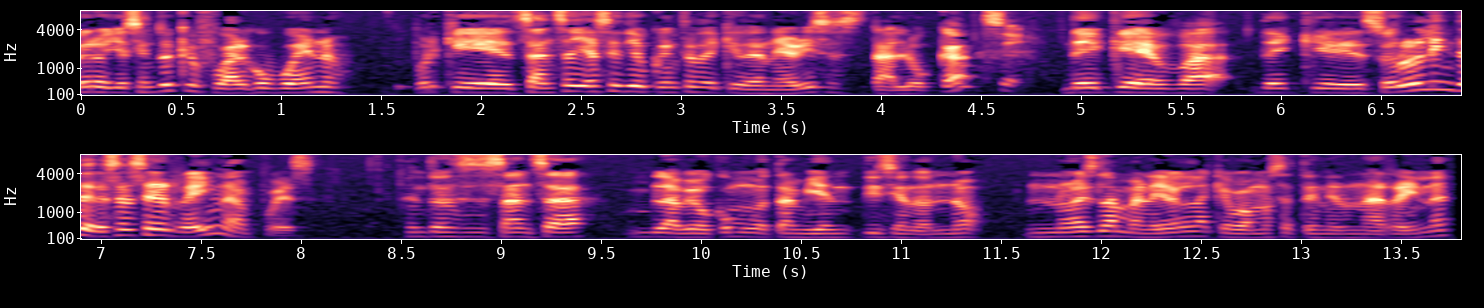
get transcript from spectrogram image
pero yo siento que fue algo bueno, porque Sansa ya se dio cuenta de que Daenerys está loca, Sí. de que va, de que solo le interesa ser reina, pues. Entonces Sansa la veo como también diciendo, no, no es la manera en la que vamos a tener una reina,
